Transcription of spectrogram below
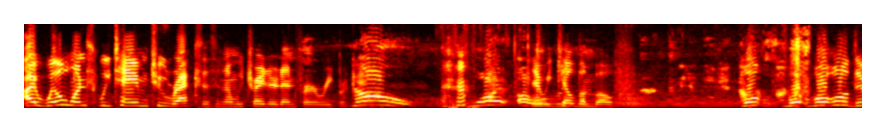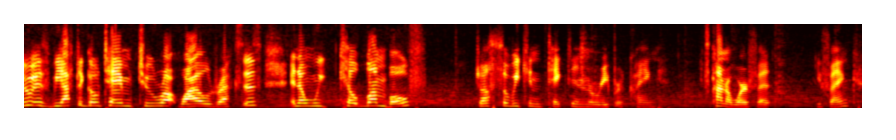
I will once we tame two Rexes and then we trade it in for a Reaper King. No. what? Oh. and we kill them both. Well, what, what we'll do is we have to go tame two ro- wild Rexes, and then we kill them both, just so we can take in the Reaper King. It's kind of worth it, you think?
